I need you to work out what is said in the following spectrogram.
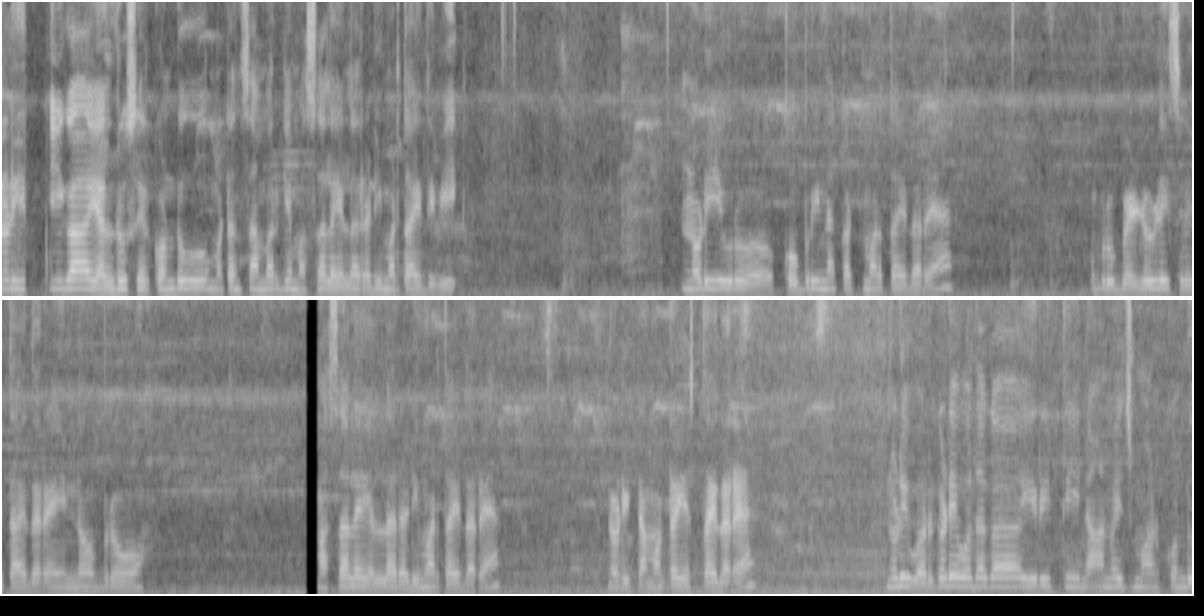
ನೋಡಿ, ಈಗ ಎಲ್ಲರೂ ಸೇರಿಕೊಂಡು ಮಟನ್ ಸಾಂಬಾರಿಗೆ ಮಸಾಲೆ ಎಲ್ಲ ರೆಡಿ ಮಾಡ್ತಾ ಇದ್ದೀವಿ. ನೋಡಿ, ಇವರು ಕೊಬ್ಬರಿನ ಕಟ್ ಮಾಡ್ತಾ ಇದ್ದಾರೆ. ಒಬ್ಬರು ಬೆಳ್ಳುಳ್ಳಿ ಸಿಳಿತಾ ಇದ್ದಾರೆ ಇನ್ನೊಬ್ಬರು ಮಸಾಲೆ ಎಲ್ಲ ರೆಡಿ ಮಾಡ್ತಾ ಇದ್ದಾರೆ. ನೋಡಿ ಟೊಮೊಟೊ ಎಸ್ತಾ ಇದ್ದಾರೆ ನೋಡಿ ಹೊರ್ಗಡೆ ಹೋದಾಗ ಈ ರೀತಿ ನಾನ್ ವೆಜ್ ಮಾಡಿಕೊಂಡು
